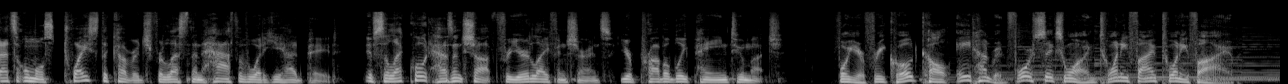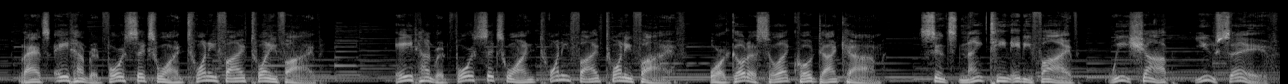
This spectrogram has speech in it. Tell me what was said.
That's almost twice the coverage for less than half of what he had paid. If SelectQuote hasn't shopped for your life insurance, you're probably paying too much. For your free quote, call 800 461 2525. That's 800 461 2525. 800 461 2525. Or go to selectquote.com. Since 1985, we shop, you save.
